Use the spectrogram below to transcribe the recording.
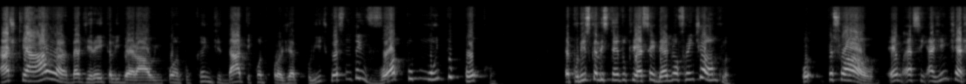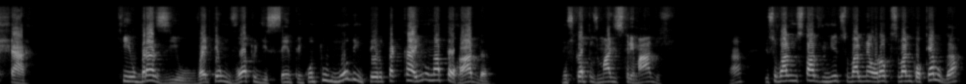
Acho que a ala da direita liberal, enquanto candidato, enquanto projeto político, esse não tem voto muito pouco. É por isso que eles tentam criar essa ideia de uma frente ampla. Pessoal, é assim, a gente achar que o Brasil vai ter um voto de centro enquanto o mundo inteiro está caindo na porrada nos campos mais extremados, tá? isso vale nos Estados Unidos, isso vale na Europa, isso vale em qualquer lugar.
